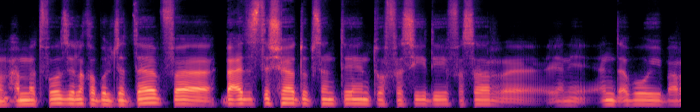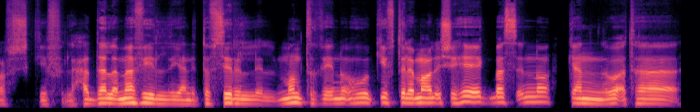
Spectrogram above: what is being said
هو محمد فوزي لقبه الجذاب فبعد استشهاده بسنتين توفى سيدي فصار يعني عند أبوي بعرفش كيف لحد هلأ ما في يعني التفسير المنطقي إنه هو كيف طلع معه الإشي هيك بس إنه كان وقتها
